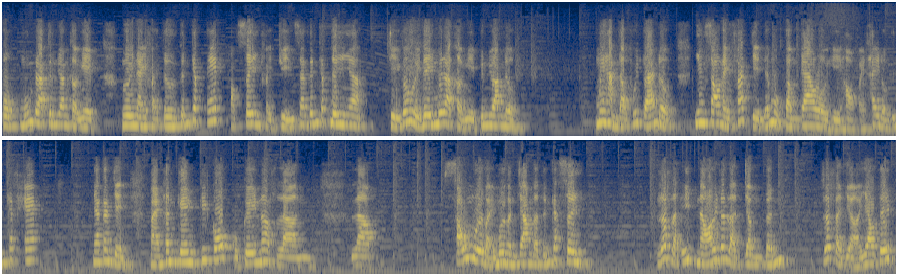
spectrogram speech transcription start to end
phục muốn ra kinh doanh khởi nghiệp, người này phải từ tính cách S hoặc C phải chuyển sang tính cách đi nha. Chỉ có người đi mới là khởi nghiệp kinh doanh được, mới hành động quyết đoán được. Nhưng sau này phát triển đến một tầm cao rồi thì họ phải thay đổi tính cách khác. Nha các anh chị, bản thân Kiên, cái cốt của Kiên nó là là 60 70 phần trăm là tính cách si. Rất là ít nói, rất là trầm tính, rất là dở giao tiếp.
